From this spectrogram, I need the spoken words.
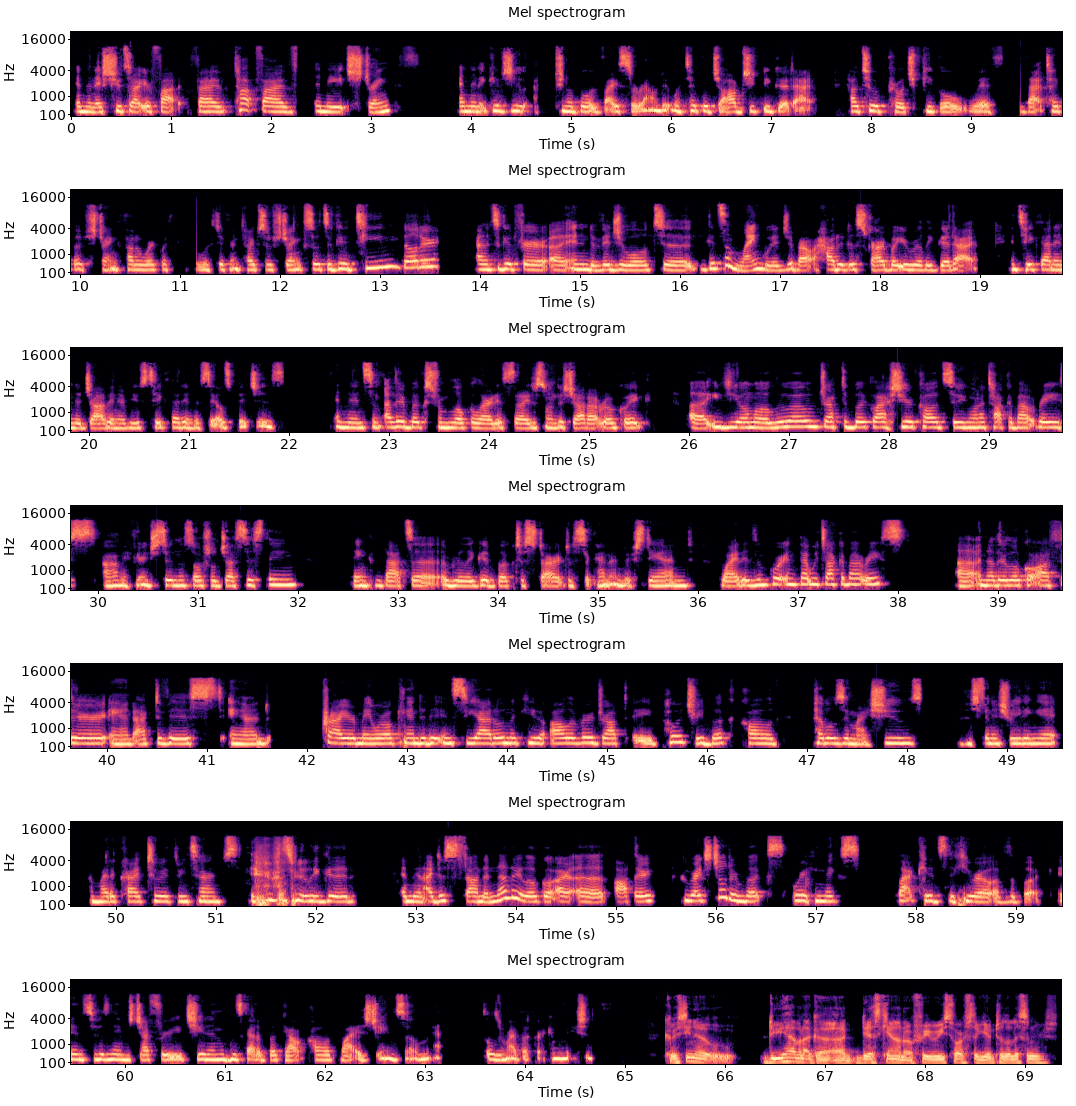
And then it shoots out your five, five top five innate strengths. And then it gives you actionable advice around it. What type of jobs you'd be good at, how to approach people with that type of strength, how to work with people with different types of strengths. So it's a good team builder and it's good for uh, an individual to get some language about how to describe what you're really good at and take that into job interviews, take that into sales pitches. And then some other books from local artists that I just wanted to shout out real quick. Uh, Ijeoma Oluo dropped a book last year called So You Want to Talk About Race. Um, if you're interested in the social justice thing, I think that's a, a, really good book to start just to kind of understand why it is important that we talk about race. Uh, another local author and activist and prior mayoral candidate in Seattle, Nikkita Oliver, dropped a poetry book called Pebbles in My Shoes. I just finished reading it. I might have cried two or three times. It was really good. And then I just found another local uh, author who writes children books where he makes black kids the hero of the book. And so his name is Jeffrey Cheatham. He's got a book out called Why is Jane So Mad? Those are my book recommendations. Christina, do you have like a, a discount or free resource to give to the listeners?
